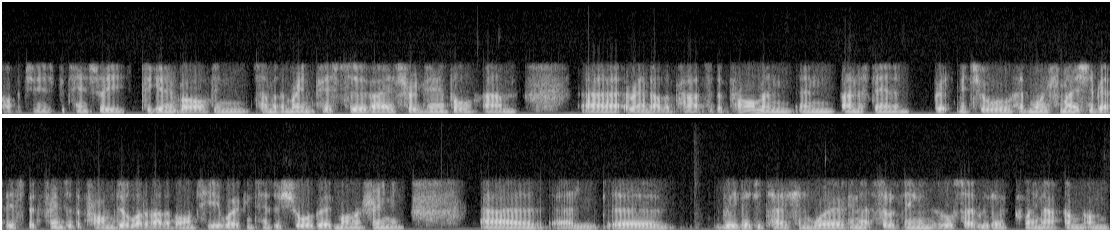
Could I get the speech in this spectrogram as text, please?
opportunities potentially to get involved in some of the marine pest surveys, for example, um, uh, around other parts of the prom, and and I understand and Brett Mitchell have more information about this, but Friends of the Prom do a lot of other volunteer work in terms of shorebird monitoring and uh, and uh, revegetation work and that sort of thing. And there's also litter cleanup on, on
